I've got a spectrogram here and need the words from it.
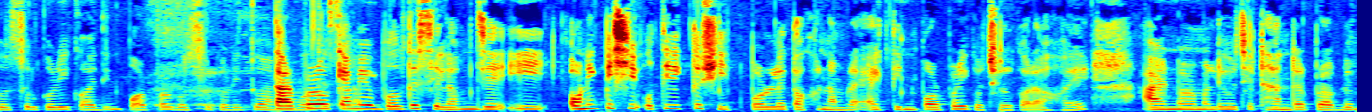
গোসল করি কয়দিন পর পর গোসল করি তো তারপরেও কি আমি বলতেছিলাম। যে এই অনেক বেশি অতিরিক্ত শীত পড়লে তখন আমরা একদিন পর পরই গোসল করা হয়। আর নর্মালি হচ্ছে ঠান্ডার প্রবলেম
